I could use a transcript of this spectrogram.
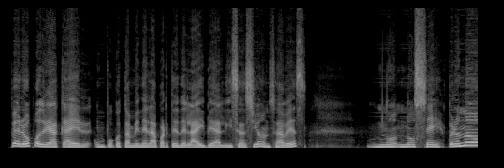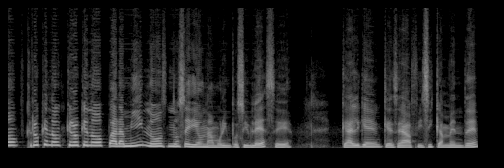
pero podría caer un poco también en la parte de la idealización, ¿sabes? No, no sé, pero no, creo que no, creo que no, para mí no, no sería un amor imposible ese, que alguien que sea físicamente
